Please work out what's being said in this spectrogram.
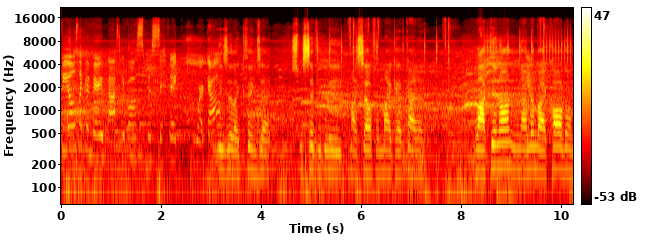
feels like a very basketball specific workout. These are like things that specifically myself and Mike have kind of locked in on. And I remember I called them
